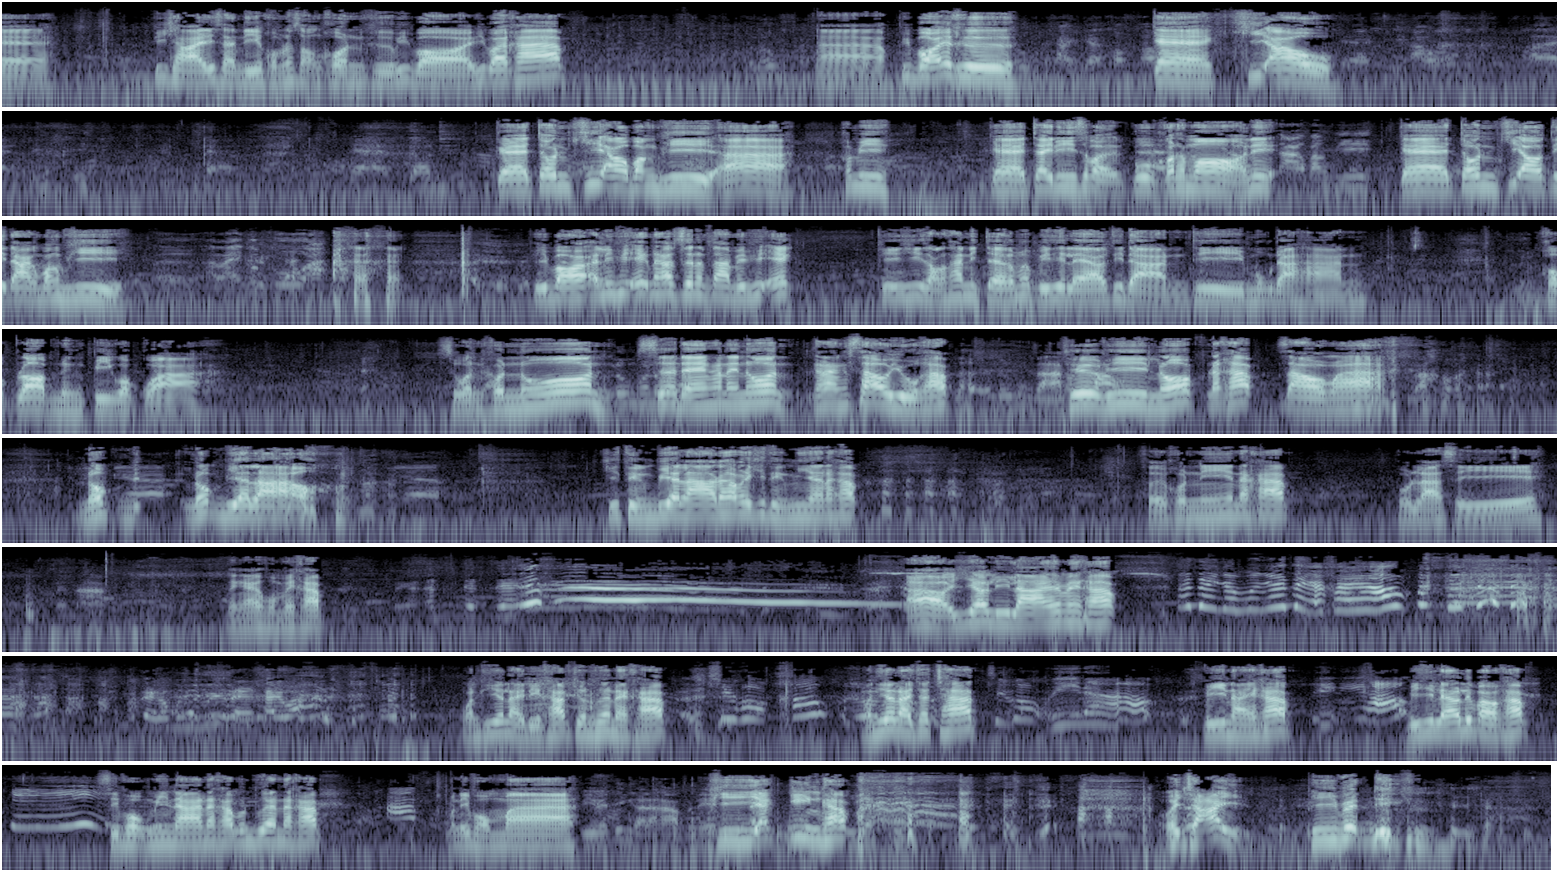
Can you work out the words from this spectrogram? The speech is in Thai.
พี่ชายที่แสนดีผมทั้งสองคนคือพี่บอยพี่บอยครับอ่าพี่บอยก็คือ แกขี้เอาแกจนขี้เอาบางพีอ่าเขามีแกใจดีสมัยกูกทมนี่อ่างบางพีแกจนขี้เอาติดอ่างบางพีเอออะไรก็กลัวพี่บอยอันนี้พี่เอ็กนะครับเสื้อน้ำตาลเป็นพี่เอ็กพี่ที่สองท่านนี่เจอกันเมื่อปีที่แล้วที่ด่านที่มุกดาหาร ครบรอบหนึ่งปีกว่าๆส่วนคนนู้นเสื้อแดงข้างในนู้นกำลังเศร้าอยู่ครับ ลุงสาชื่อพี่นบนะครับ เศร้ามาก นบนบเบียร์ลาว คิดถึงเบียร์ลาวนะครับไม่ได้คิดถึงเมียนะครับส่วนคนนี้นะครับบุญราศีแต่งงานกับผมไหมครับอ้าวไอ้เยี่ยวลีลาใช่ไหมครับ ไม่แต่งกับมึงไม่แต่งกับใครครับ แต่กับมึงมีแต่ใครวะ วันที่เท่าไหร่ดีครับชวนเพื่อนหน่อยครับ สิบหกครับวันที่เท่าไหร่ชัดสิบหกมีนาครับๆ ปีไหนครับ ปีนี้ครับปีที่แล้วหรือเปล่าครับ ปีนี้16 มีนานะครับเพื่อนๆนะครับ ครับวันนี้ผมมาพีเวดดิ้งก่อนนะครับวันนี้พียักกิ้งครับ ไม่ใช่พีเวดดิ้ง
